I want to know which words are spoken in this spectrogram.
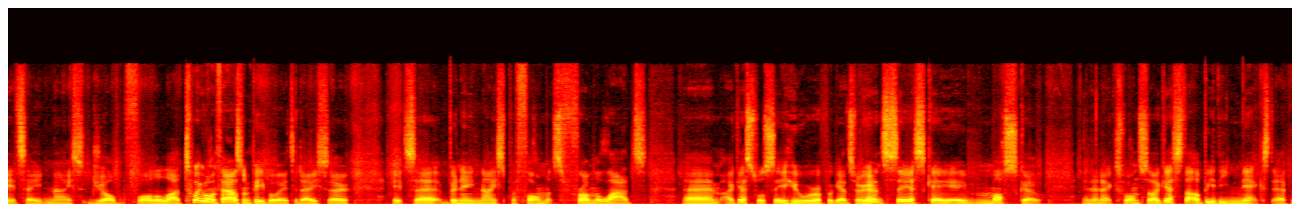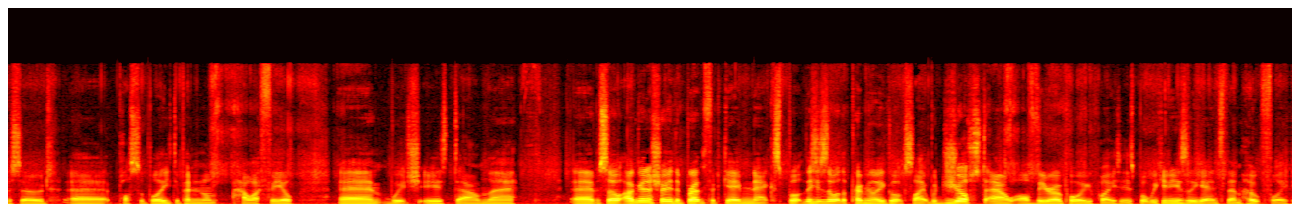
it's a nice job for the lad. 21,000 people here today, so it's uh, been a nice performance from the lads. Um, I guess we'll see who we're up against. We're against CSKA Moscow in the next one, so I guess that'll be the next episode, uh, possibly, depending on how I feel, um, which is down there. Um, so I'm going to show you the Brentford game next, but this is what the Premier League looks like. We're just out of the Europa League places, but we can easily get into them, hopefully.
